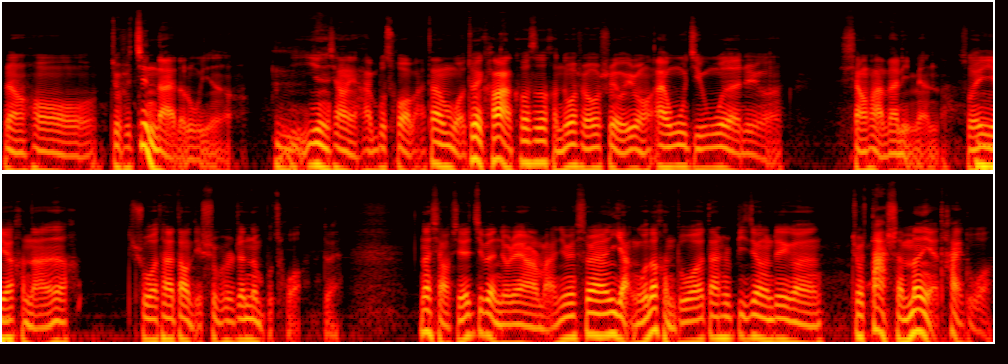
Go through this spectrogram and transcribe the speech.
然后就是近代的录音啊，印象也还不错吧。但我对卡瓦克斯很多时候是有一种爱屋及乌的这个想法在里面的，所以也很难说他到底是不是真的不错。对，那小学基本就这样吧，因为虽然演过的很多，但是毕竟这个就是大神们也太多，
